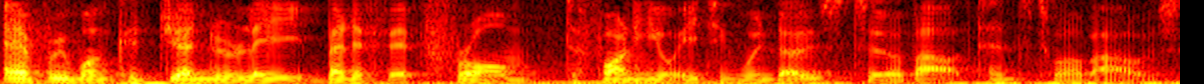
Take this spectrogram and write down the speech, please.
everyone could generally benefit from defining your eating windows to about 10 to 12 hours.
